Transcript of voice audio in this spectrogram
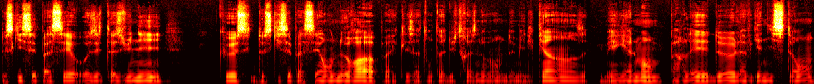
de ce qui s'est passé aux États-Unis que de ce qui s'est passé en Europe avec les attentats du 13 novembre 2015, mais également parler de l'Afghanistan,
